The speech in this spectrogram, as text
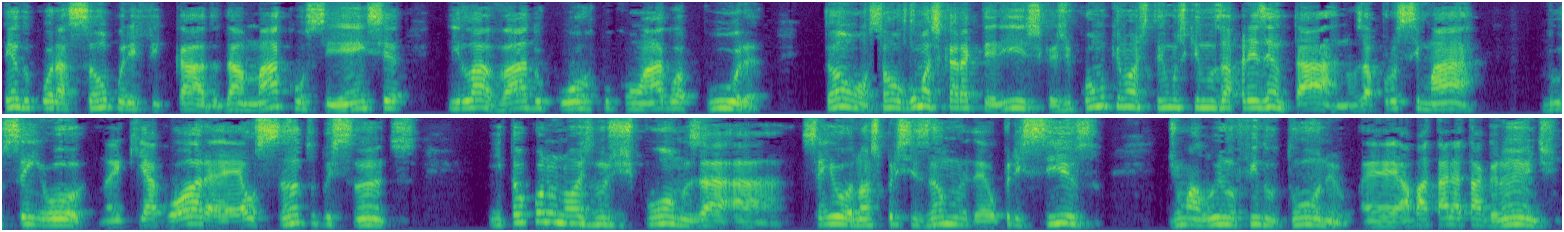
tendo o coração purificado da má consciência e lavado o corpo com água pura. Então, são algumas características de como que nós temos que nos apresentar, nos aproximar do Senhor, né, que agora é o santo dos santos. Então, quando nós nos dispomos a, a Senhor, nós precisamos, eu preciso de uma luz no fim do túnel, é, a batalha está grande,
